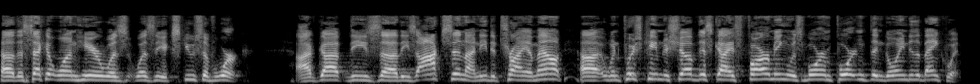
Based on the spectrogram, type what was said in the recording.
uh, the second one here was, was the excuse of work. I've got these uh, these oxen. I need to try them out. Uh, when push came to shove, this guy's farming was more important than going to the banquet.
